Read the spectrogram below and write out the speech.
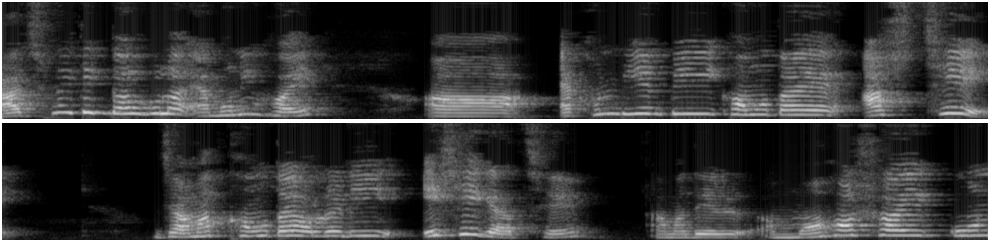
রাজনৈতিক দলগুলো এমনই হয় এখন বিএনপি ক্ষমতায় আসছে, জামাত ক্ষমতায় অলরেডি এসে গেছে। আমাদের মহাশয় কোন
